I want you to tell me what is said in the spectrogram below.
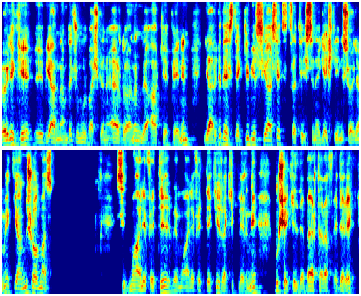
Öyle ki e, bir anlamda Cumhurbaşkanı Erdoğan'ın ve AKP'nin yargı destekli bir siyaset stratejisine geçtiğini söylemek yanlış olmaz muhalefeti ve muhalefetteki rakiplerini bu şekilde bertaraf ederek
